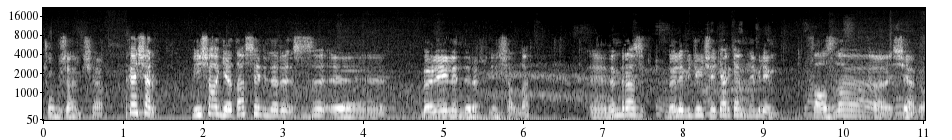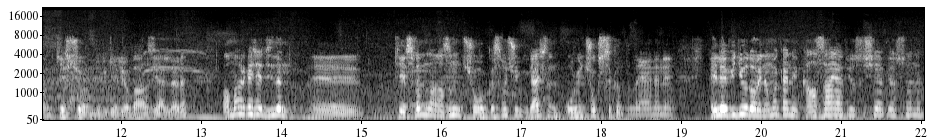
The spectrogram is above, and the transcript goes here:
çok güzelmiş ya. Arkadaşlar inşallah GTA serileri sizi eee, böyle eğlendirir inşallah. Ee, ben biraz böyle videoyu çekerken ne bileyim fazla şey yapıyorum, kesiyorum gibi geliyor bazı yerleri. Ama arkadaşlar cidden e, kesmem lazım çoğu kısmı çünkü gerçekten oyun çok sıkıntılı yani hani hele videoda oynamak hani kaza yapıyorsun şey yapıyorsun hani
